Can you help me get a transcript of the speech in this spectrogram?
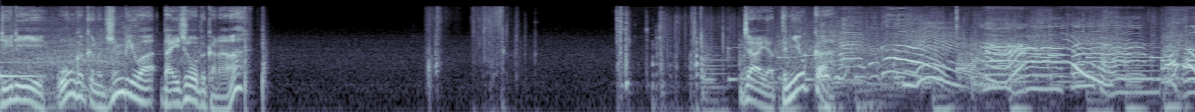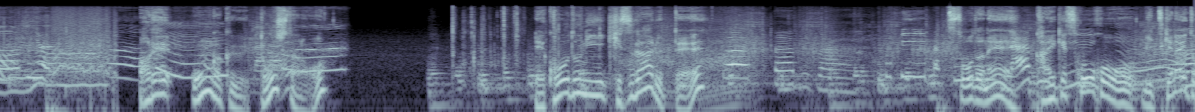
リリー音楽の準備は大丈夫かな？じゃあやってみよっか。あれ音楽どうしたの？レコードに傷があるって？そうだね。解決方法を見つけないと。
